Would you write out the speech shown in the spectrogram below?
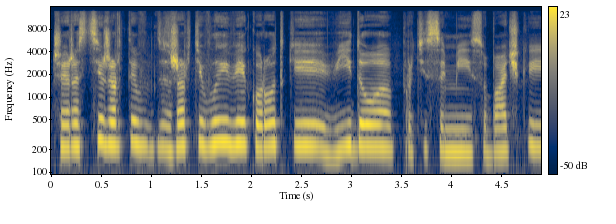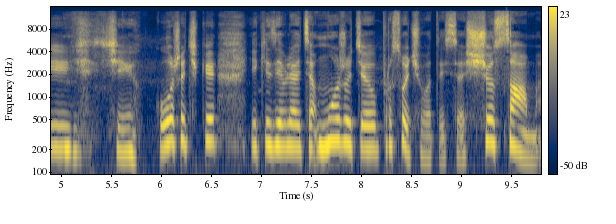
через ці жартив, жартівливі короткі відео про ті самі собачки чи кошечки, які з'являються, можуть е, просочуватися? Що саме?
